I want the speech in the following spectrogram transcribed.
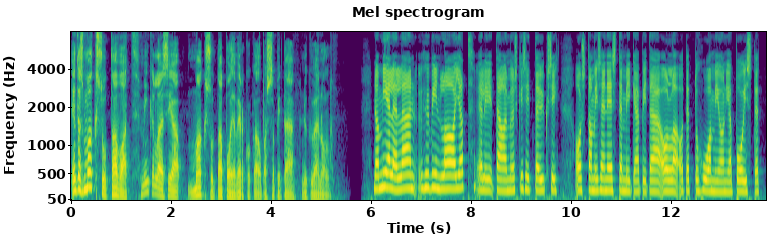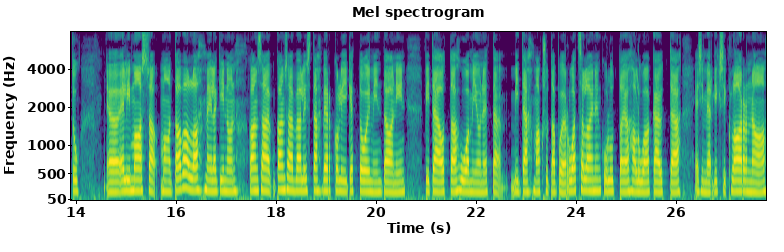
Entäs maksutavat? Minkälaisia maksutapoja verkkokaupassa pitää nykyään olla? No mielellään hyvin laajat, eli tämä on myöskin sitten yksi ostamisen este, mikä pitää olla otettu huomioon ja poistettu. Eli maassa maan tavalla meilläkin on kansainvälistä verkkoliiketoimintaa, niin pitää ottaa huomioon, että mitä maksutapoja ruotsalainen kuluttaja haluaa käyttää, esimerkiksi Klarnaa,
